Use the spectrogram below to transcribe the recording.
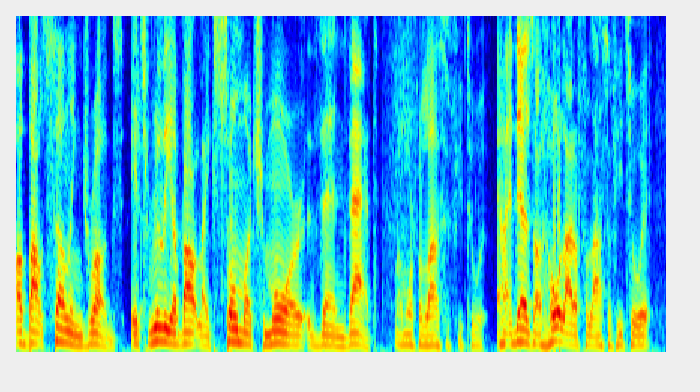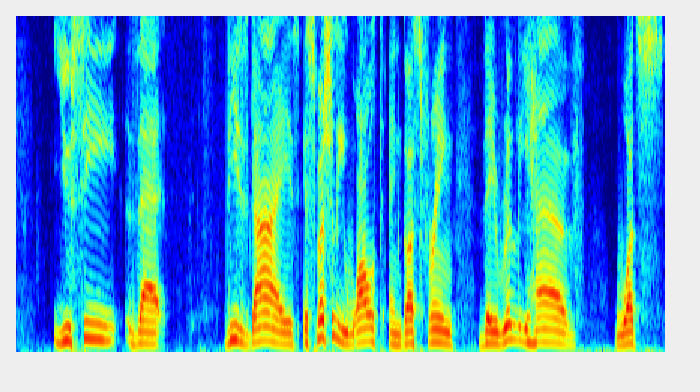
about selling drugs. It's really about like so much more than that. A lot more philosophy to it. Uh, there's a whole lot of philosophy to it. You see that these guys, especially Walt and Gus Fring, they really have what's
